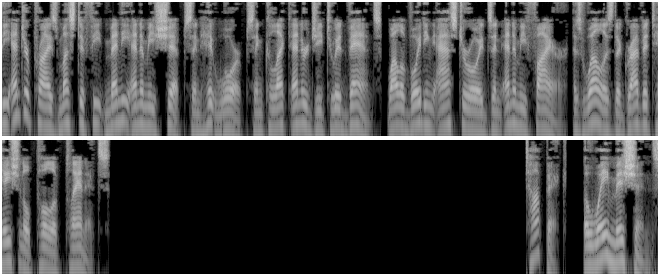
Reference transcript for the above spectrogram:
The Enterprise must defeat many enemy ships and hit warps and collect energy to advance, while avoiding asteroids and enemy fire, as well as the gravitational pull of planets. Away missions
